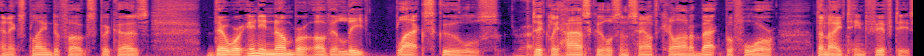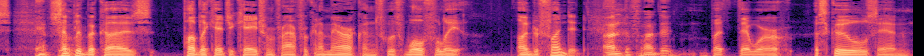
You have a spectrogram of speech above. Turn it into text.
and explain to folks because there were any number of elite black schools, right. particularly high schools in South Carolina, back before the 1950s, Absolutely. simply because public education for African Americans was woefully underfunded. Underfunded. But there were schools in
